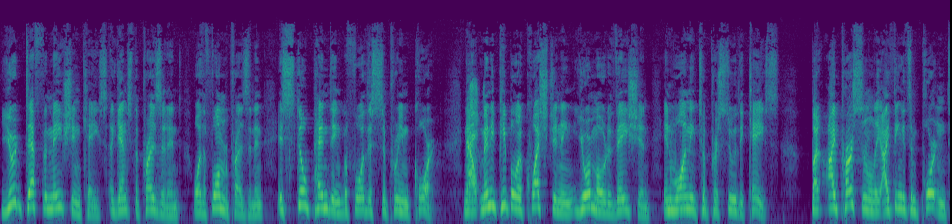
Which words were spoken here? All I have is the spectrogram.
your defamation case against the president or the former president is still pending before the Supreme Court. Now, right. many people are questioning your motivation in wanting to pursue the case. But I personally, I think it's important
